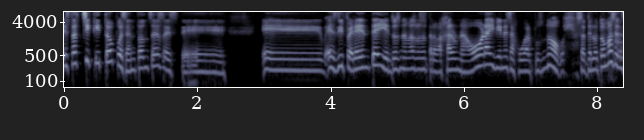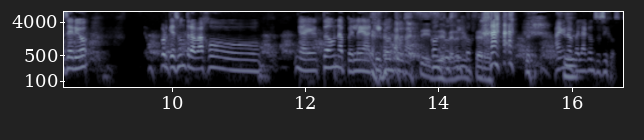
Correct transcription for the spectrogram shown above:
estás chiquito, pues entonces, este... eh, es diferente y entonces nada más vas a trabajar una hora y vienes a jugar, pues no, güey, o sea, te lo tomas en serio porque es un trabajo, hay toda una pelea aquí con tus, Sí, con sí, tus hijos. hay una pelea con sus hijos.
